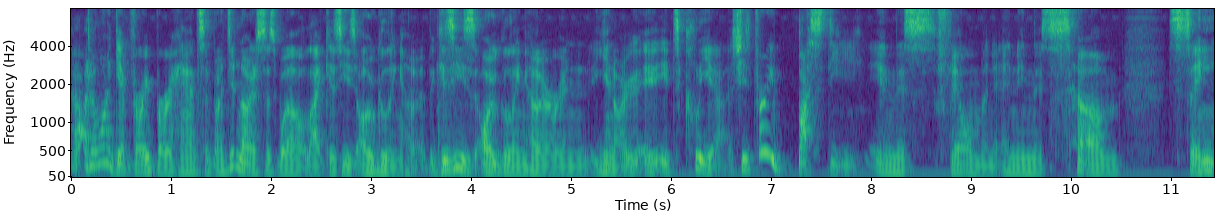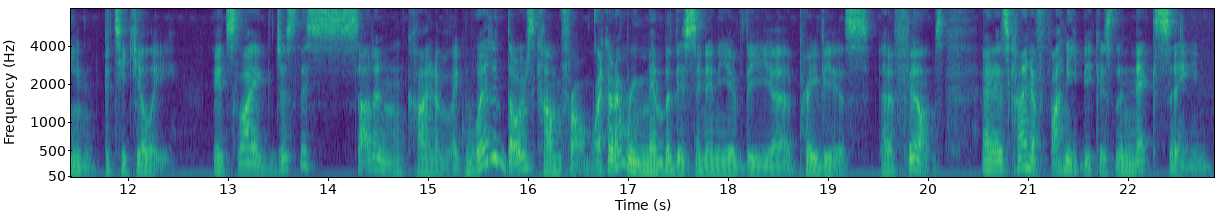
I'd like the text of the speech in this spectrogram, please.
I don't want to get very bro handsome, but I did notice as well, like as he's ogling her, because he's ogling her, and you know it's clear she's very busty in this film and, and in this um, scene particularly. It's like just this sudden kind of like, where did those come from? Like I don't remember this in any of the uh, previous uh, films, and it's kind of funny because the next scene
